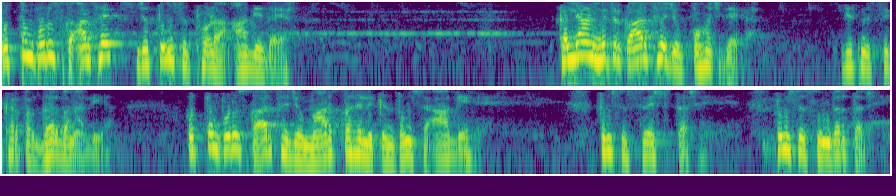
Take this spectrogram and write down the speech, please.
उत्तम पुरुष का अर्थ है जो तुमसे थोड़ा आगे गया। कल्याण मित्र का अर्थ है जो पहुँच गया, जिसने शिखर पर घर बना लिया। उत्तम पुरुष का अर्थ है जो मार्ग पर है, लेकिन तुमसे आगे है। तुमसे श्रेष्ठतर है। तुमसे सुंदरतर है।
